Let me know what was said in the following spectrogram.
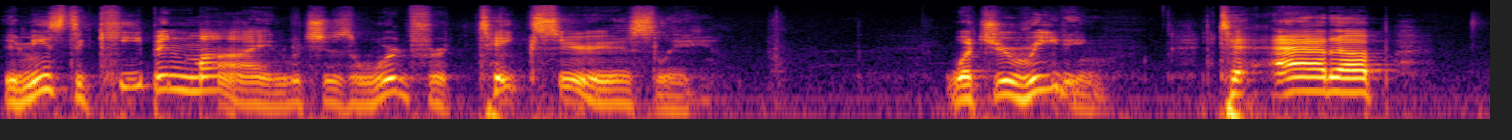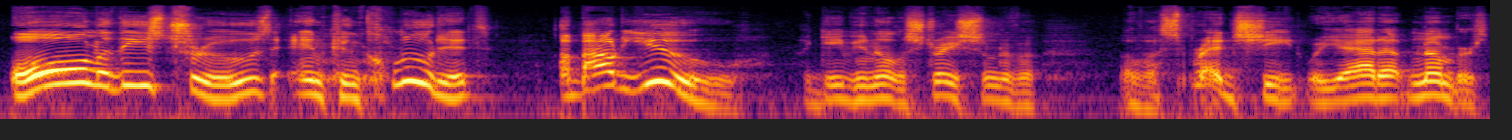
It means to keep in mind, which is a word for take seriously what you're reading, to add up all of these truths and conclude it about you. I gave you an illustration of a, of a spreadsheet where you add up numbers.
